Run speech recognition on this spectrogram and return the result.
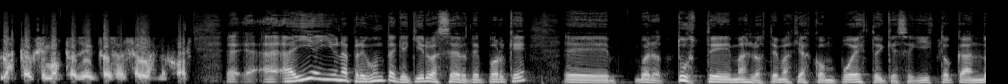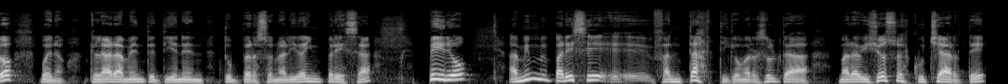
los próximos proyectos hacerlos mejor. Eh, eh, ahí hay una pregunta que quiero hacerte porque, eh, bueno, tus temas, los temas que has compuesto y que seguís tocando, bueno, claramente tienen tu personalidad impresa, pero a mí me parece fantástico, me resulta maravilloso escucharte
